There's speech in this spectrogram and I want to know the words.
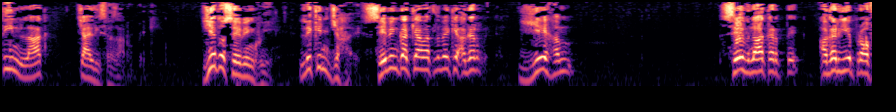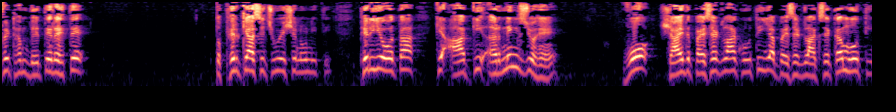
تین لاکھ چالیس ہزار روپے کی یہ تو سیونگ ہوئی لیکن جہاں سیونگ کا کیا مطلب ہے کہ اگر یہ ہم سیو نہ کرتے اگر یہ پروفٹ ہم دیتے رہتے تو پھر کیا سچویشن ہونی تھی پھر یہ ہوتا کہ آپ کی ارننگز جو ہیں وہ شاید پینسٹھ لاکھ ہوتی یا پینسٹھ لاکھ سے کم ہوتی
